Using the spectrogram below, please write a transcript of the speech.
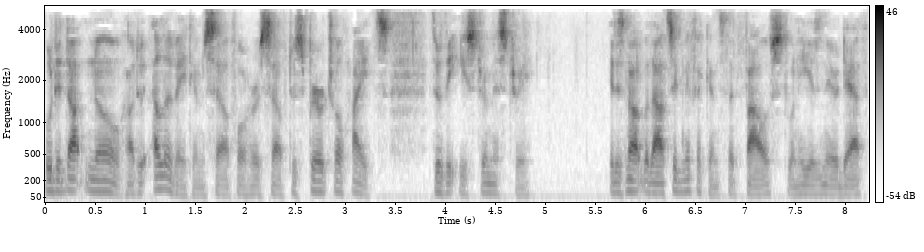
who did not know how to elevate himself or herself to spiritual heights through the Easter mystery. It is not without significance that Faust, when he is near death,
